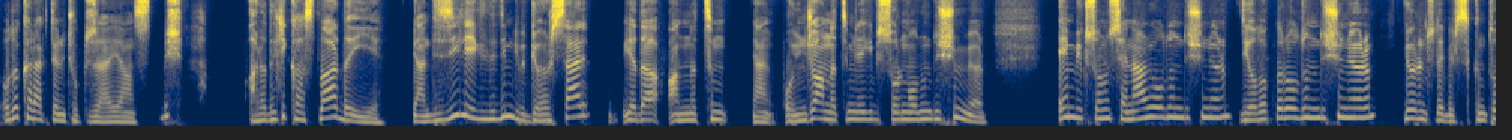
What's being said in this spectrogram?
o da karakterini çok güzel yansıtmış. Aradaki kaslar da iyi. Yani diziyle ilgili dediğim gibi görsel ya da anlatım yani oyuncu anlatımıyla ilgili bir sorun olduğunu düşünmüyorum. En büyük sorun senaryo olduğunu düşünüyorum. Diyaloglar olduğunu düşünüyorum. Görüntüde bir sıkıntı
